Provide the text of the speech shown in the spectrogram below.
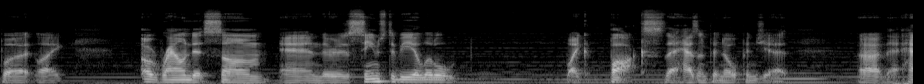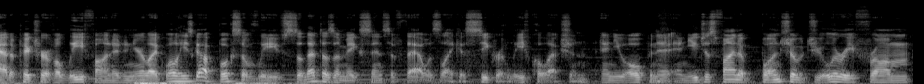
but like around it some, and there seems to be a little like box that hasn't been opened yet. Uh, that had a picture of a leaf on it, and you're like, well, he's got books of leaves, so that doesn't make sense if that was like a secret leaf collection. And you open it, and you just find a bunch of jewelry from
